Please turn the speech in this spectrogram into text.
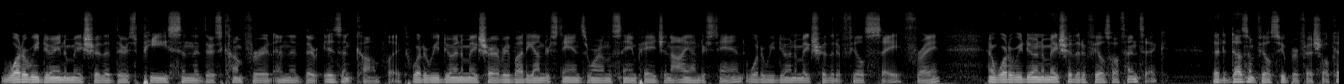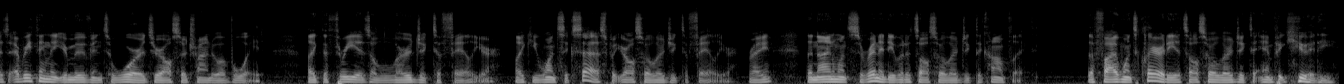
What are we doing to make sure that there's peace and that there's comfort and that there isn't conflict? What are we doing to make sure everybody understands and we're on the same page and I understand? What are we doing to make sure that it feels safe, right? And what are we doing to make sure that it feels authentic? That it doesn't feel superficial? Because everything that you're moving towards, you're also trying to avoid. Like the three is allergic to failure. Like you want success, but you're also allergic to failure, right? The nine wants serenity, but it's also allergic to conflict. The five wants clarity, it's also allergic to ambiguity.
